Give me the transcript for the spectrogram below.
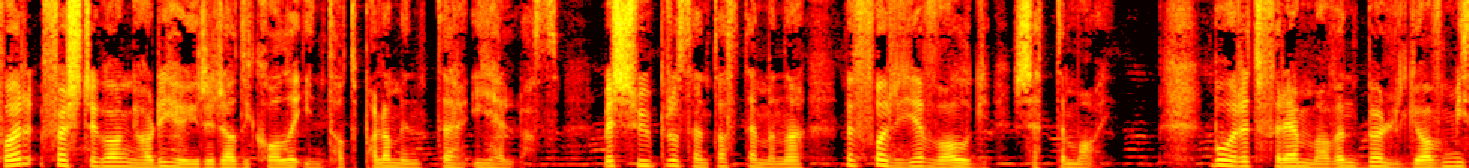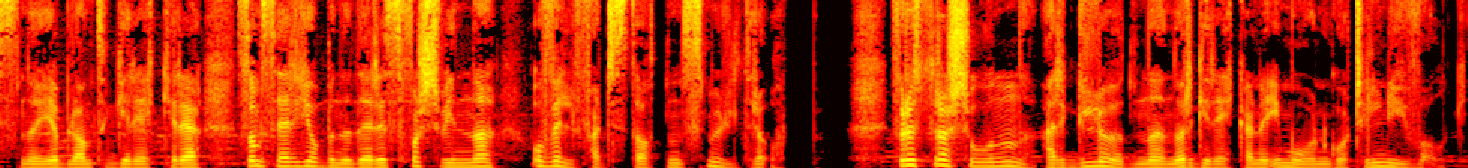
For første gang har de høyreradikale inntatt parlamentet i Hellas, med 7% av stemmene ved forrige valg 6. mai båret frem av en bølge av misnøye blant grekere som ser jobbene deres forsvinne og velferdsstaten smuldre opp. Frustrasjonen er glødende når grekerne i morgen går til nyvalg.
